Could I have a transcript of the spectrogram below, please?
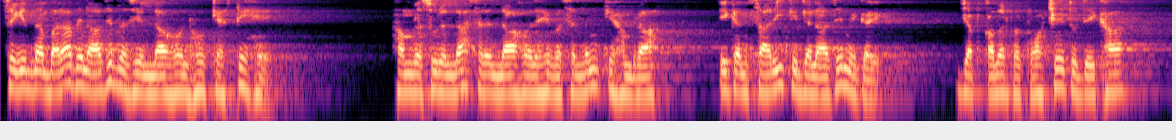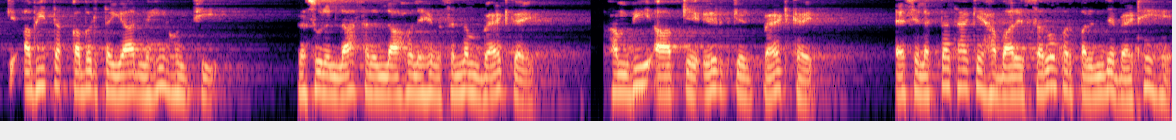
سیدنا برا بن عازب رضی اللہ عنہ کہتے ہیں، ہم رسول اللہ صلی اللہ علیہ وسلم کے ہمراہ ایک انصاری کے جنازے میں گئے۔ جب قبر پر پہنچے تو دیکھا کہ ابھی تک قبر تیار نہیں ہوئی تھی۔ رسول اللہ صلی اللہ علیہ وسلم بیٹھ گئے۔ ہم بھی آپ کے ارد گرد بیٹھ گئے۔ ایسے لگتا تھا کہ ہمارے سروں پر پرندے بیٹھے ہیں۔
